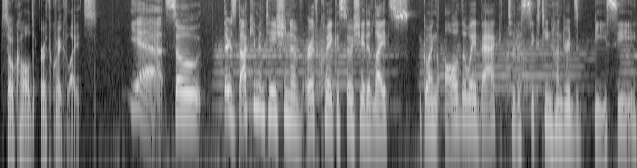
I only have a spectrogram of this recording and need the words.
so called earthquake lights. Yeah, so there's documentation of earthquake associated lights going all the way back to the 1600s BC.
